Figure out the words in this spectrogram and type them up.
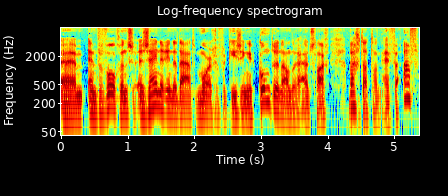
Um, en vervolgens zijn er inderdaad morgen verkiezingen. Komt er een andere uitslag? Wacht dat dan even af.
